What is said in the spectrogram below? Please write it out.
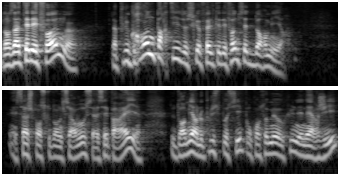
Dans un téléphone, la plus grande partie de ce que fait le téléphone, c'est de dormir. Et ça, je pense que dans le cerveau, c'est assez pareil, de dormir le plus possible pour consommer aucune énergie.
